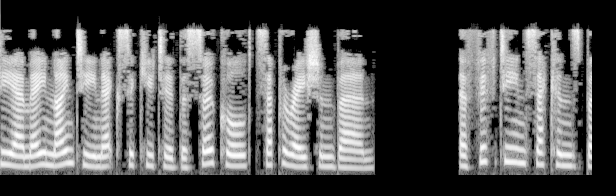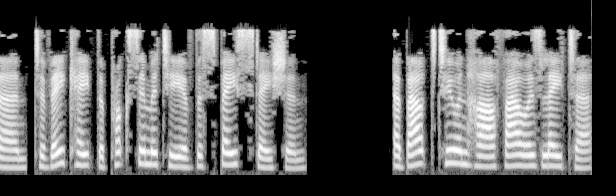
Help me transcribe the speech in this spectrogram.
TMA-19 executed the so-called separation burn. A 15 seconds burn to vacate the proximity of the space station. About two and a half hours later,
